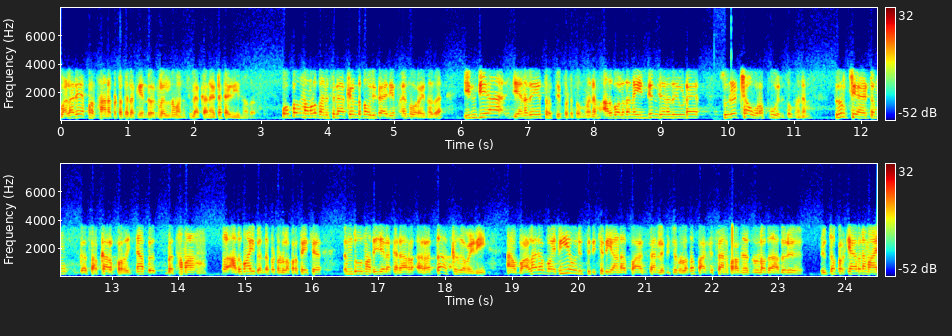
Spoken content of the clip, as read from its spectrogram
വളരെ പ്രധാനപ്പെട്ട ചില കേന്ദ്രങ്ങളിൽ നിന്ന് മനസ്സിലാക്കാനായിട്ട് കഴിയുന്നത്. ഒപ്പം നമ്മൾ മനസ്സിലാക്കേണ്ടുന്ന ഒരു കാര്യം എന്ന് പറയുന്നത് ഇന്ത്യ ജനതയെ തൃപ്തിപ്പെടുത്തുന്നതിനും അതുപോലെ തന്നെ ഇന്ത്യൻ ജനതയുടെ സുരക്ഷ ഉറപ്പുവരുത്തുന്നതിനും തീർച്ചയായിട്ടും സർക്കാർ പ്രതിജ്ഞാബദ്ധമാണ് അതുമായി ബന്ധപ്പെട്ടുള്ള പ്രത്യേകിച്ച് സിന്ധു നദീജല കരാർ റദ്ദാക്കുക വഴി വളരെ വലിയ ഒരു തിരിച്ചടിയാണ് പാകിസ്ഥാൻ ലഭിച്ചിട്ടുള്ളത്. പാകിസ്ഥാൻ പറഞ്ഞിട്ടുള്ളത് അതൊരു യുദ്ധപ്രഖ്യാപനമായ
